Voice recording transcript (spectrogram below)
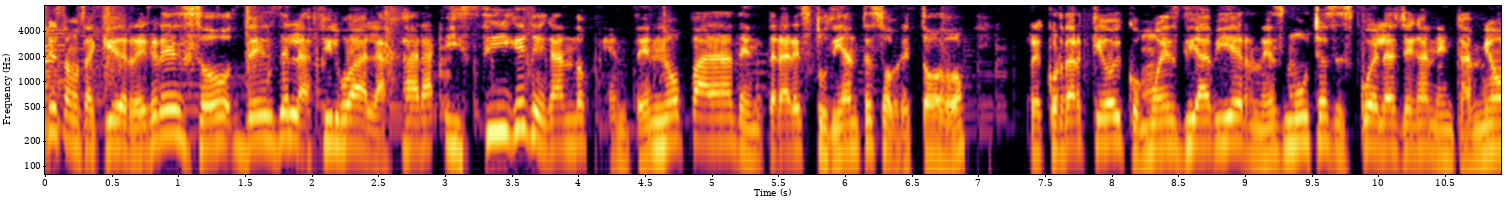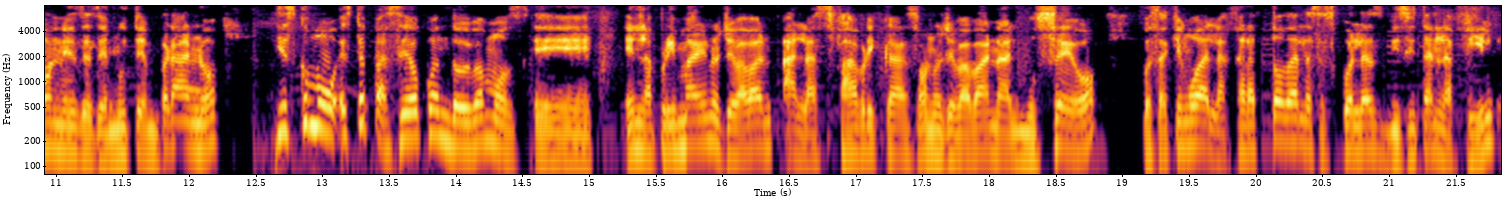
Ya estamos aquí de regreso desde la FIL Guadalajara y sigue llegando gente, no para de entrar estudiantes sobre todo. Recordar que hoy, como es día viernes, muchas escuelas llegan en camiones desde muy temprano. Y es como este paseo cuando íbamos eh, en la primaria y nos llevaban a las fábricas o nos llevaban al museo, pues aquí en Guadalajara todas las escuelas visitan la FIL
